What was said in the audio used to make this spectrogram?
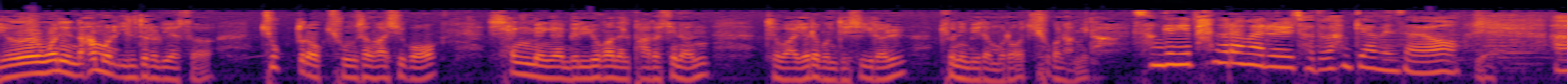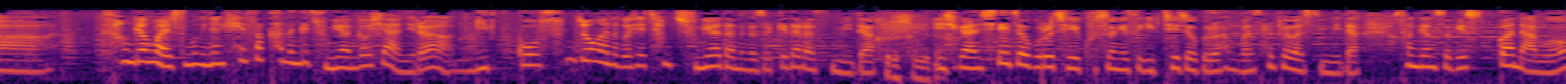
영원히 남을 일들을 위해서 죽도록 충성하시고 생명의 면류관을 받으시는 저와 여러분 되시기를 주님 이름으로 축원합니다. 성경의 파노라마를 저도 함께 하면서요. 예. 아, 성경 말씀을 그냥 해석하는 게 중요한 것이 아니라 믿고 순종하는 것이 참 중요하다는 것을 깨달았습니다. 그렇습니다. 이 시간 시대적으로 재구성해서 입체적으로 한번 살펴봤습니다. 성경 속의 숲과 나무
